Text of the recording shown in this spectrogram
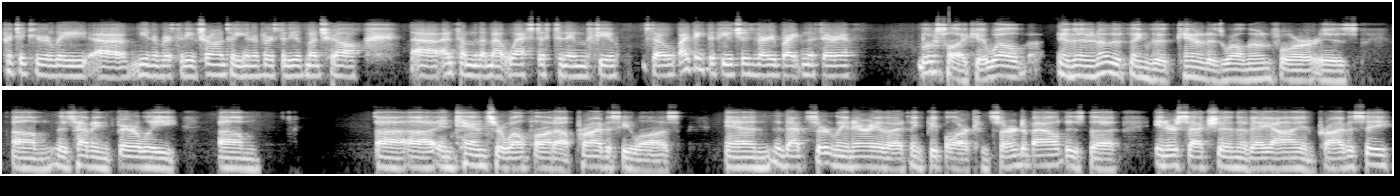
particularly uh, University of Toronto, University of Montreal, uh, and some of them out west, just to name a few. So I think the future is very bright in this area. Looks like it. Well, and then another thing that Canada is well known for is um, is having fairly um, uh, uh, intense or well thought out privacy laws. And that's certainly an area that I think people are concerned about is the intersection of AI and privacy.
